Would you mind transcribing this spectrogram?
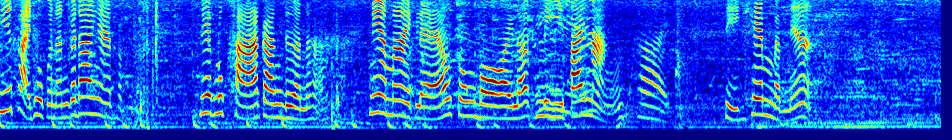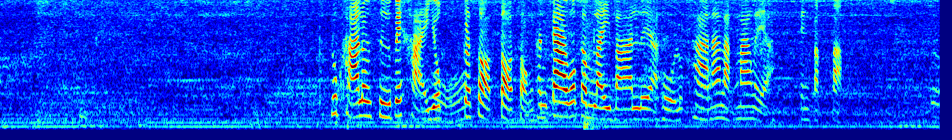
พี่ขายถูกกว่านั้นก็ได้ไงแบบเรียกลูกค้ากลางเดือนนะคะ เนี่ยมาอีกแล้วทรงบอยแล้วรีป้ายหนังใช่ สีเข้มแบบเนี้ยลูกค้าเราซื้อไปขายยกโอ้โหกระสอบต่อ2,900ก็กำไรบานเลยอะโอ้โห ลูกค้าน่ารักมากเลยอะ เป็นปักปักเกิ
